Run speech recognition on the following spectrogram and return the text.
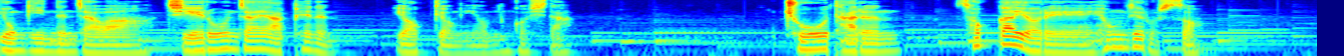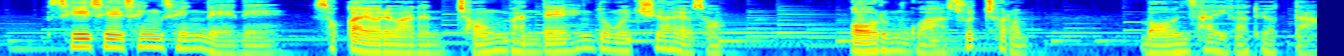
용기 있는 자와 지혜로운 자의 앞에는 역경이 없는 것이다. 조 달은 석가열애의 형제로서 세세생생 내내 석가열애와는 정반대의 행동을 취하여서 얼음과 수처럼 먼 사이가 되었다.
